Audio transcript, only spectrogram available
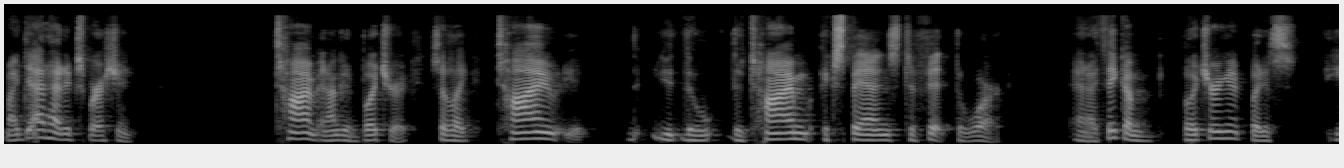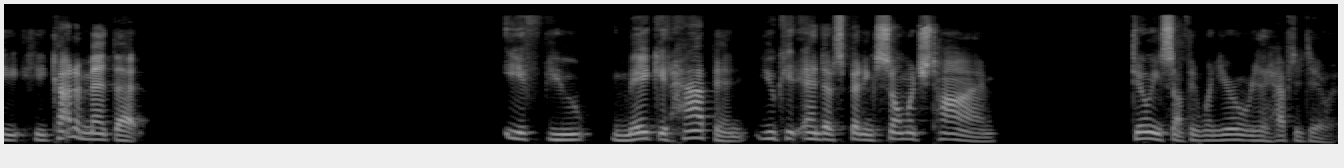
My dad had expression time, and I'm going to butcher it. So like time, the the time expands to fit the work, and I think I'm butchering it, but it's he he kind of meant that if you make it happen, you could end up spending so much time doing something when you don't really have to do it.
